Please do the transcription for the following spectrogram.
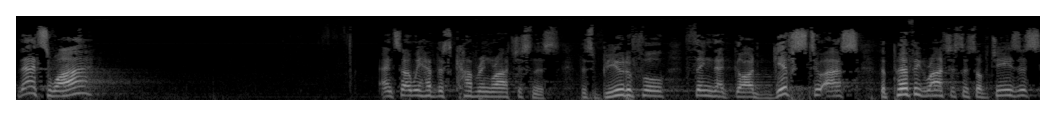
That's why. And so we have this covering righteousness, this beautiful thing that God gives to us, the perfect righteousness of Jesus.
